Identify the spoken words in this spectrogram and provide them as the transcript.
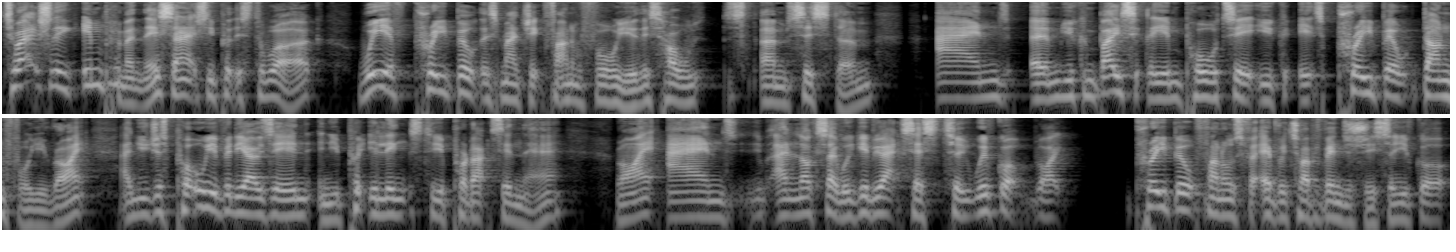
to actually implement this and actually put this to work, we have pre-built this magic funnel for you, this whole um, system, and um, you can basically import it. You it's pre-built, done for you, right? And you just put all your videos in, and you put your links to your products in there, right? And and like I say, we give you access to. We've got like pre-built funnels for every type of industry. So you've got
